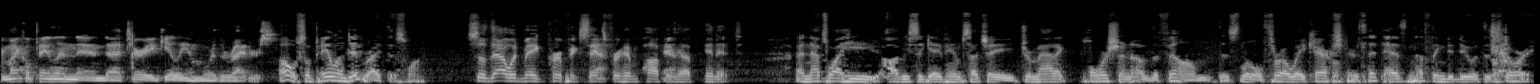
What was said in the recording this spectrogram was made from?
Michael Palin and uh, Terry Gilliam were the writers. Oh, so Palin did write this one. So that would make perfect sense yeah. for him popping yeah. up in it. And that's why he obviously gave him such a dramatic portion of the film, this little throwaway character that has nothing to do with the story.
